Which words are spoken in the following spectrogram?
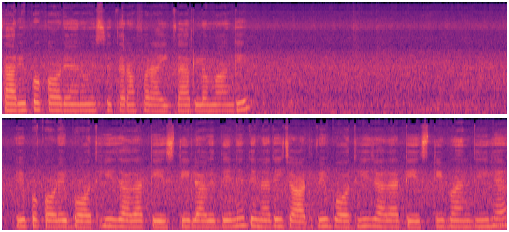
ਸਾਰੇ ਪਕੌੜਿਆਂ ਨੂੰ ਇਸੇ ਤਰ੍ਹਾਂ ਫਰਾਈ ਕਰ ਲਵਾਂਗੇ। ਇਹ ਪਕੌੜੇ ਬਹੁਤ ਹੀ ਜ਼ਿਆਦਾ ਟੇਸਟੀ ਲੱਗਦੇ ਨੇ ਤੇ ਇਹਨਾਂ ਦੀ ਚਾਟ ਵੀ ਬਹੁਤ ਹੀ ਜ਼ਿਆਦਾ ਟੇਸਟੀ ਬਣਦੀ ਹੈ।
